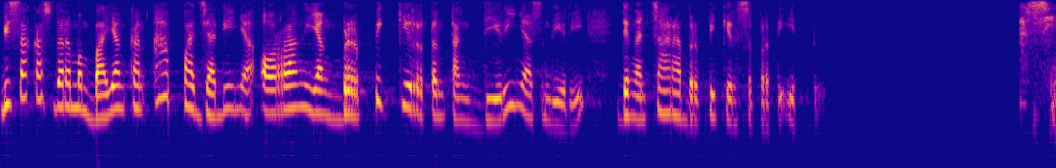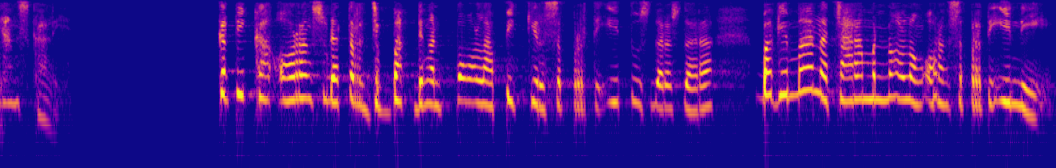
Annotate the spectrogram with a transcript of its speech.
Bisakah saudara membayangkan apa jadinya orang yang berpikir tentang dirinya sendiri dengan cara berpikir seperti itu? Kasihan sekali. Ketika orang sudah terjebak dengan pola pikir seperti itu, saudara-saudara, bagaimana cara menolong orang seperti ini?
